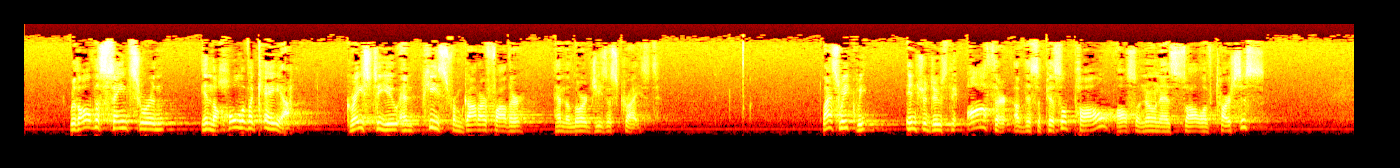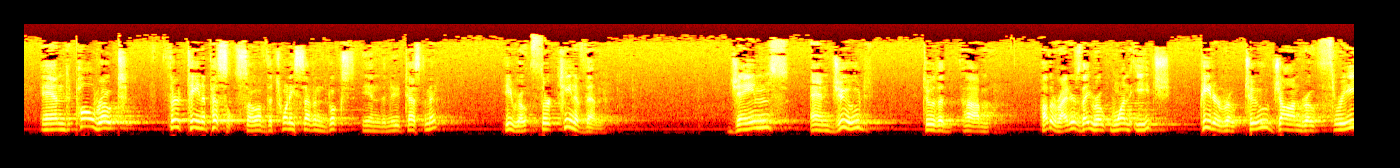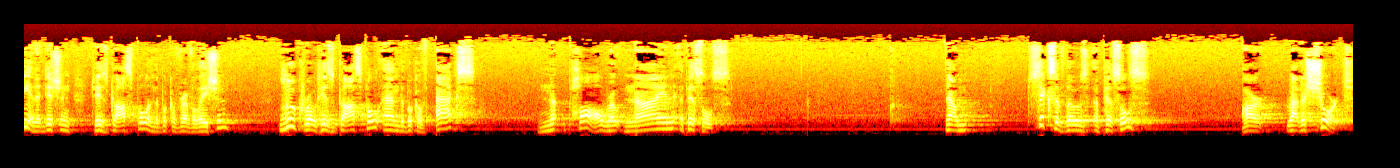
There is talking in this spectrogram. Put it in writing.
with all the saints who are in, in the whole of Achaia, grace to you and peace from God our Father and the Lord Jesus Christ. Last week we introduced the author of this epistle, Paul, also known as Saul of Tarsus. And Paul wrote 13 epistles. So, of the 27 books in the New Testament, he wrote 13 of them. James and Jude, two of the um, other writers, they wrote one each. Peter wrote two. John wrote three, in addition to his gospel in the book of Revelation. Luke wrote his gospel and the book of Acts. Paul wrote nine epistles. Now, six of those epistles are rather short.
